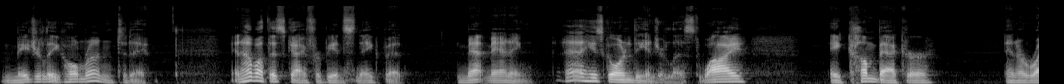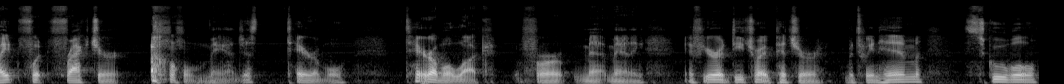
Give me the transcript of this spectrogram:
major league home run today. And how about this guy for being snake bit? Matt Manning. Eh, he's going to the injured list. Why? A comebacker and a right foot fracture. Oh, man, just terrible, terrible luck for Matt Manning. If you're a Detroit pitcher, between him, Skubal,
